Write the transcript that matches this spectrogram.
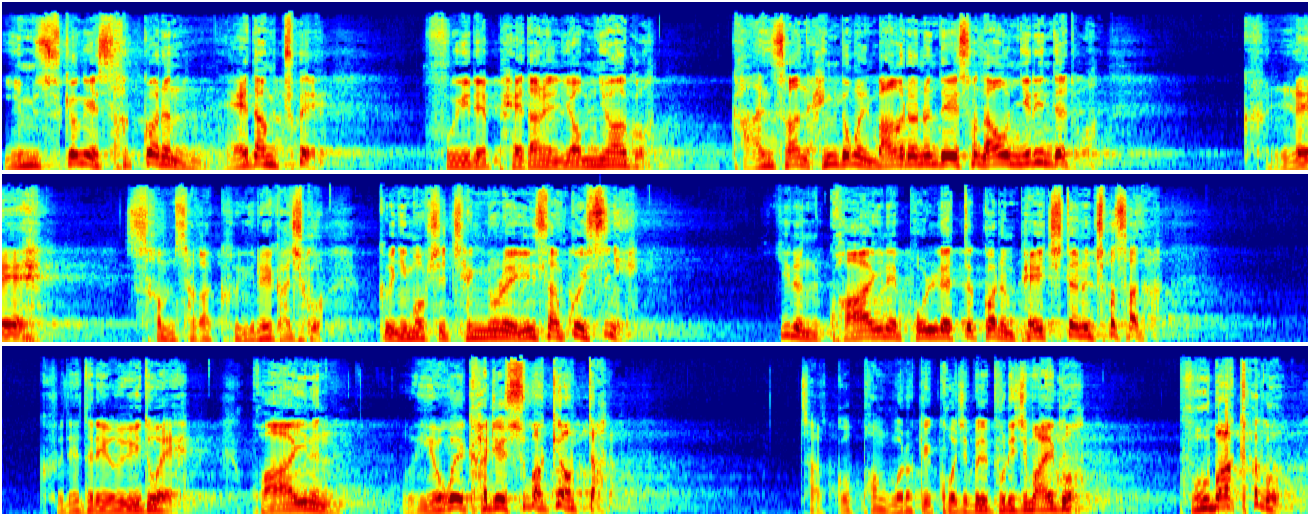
임수경의 사과는 애당초에 후일의 패단을 염려하고 간사한 행동을 막으려는 데에서 나온 일인데도 근래에 삼사가 그 일을 가지고 끊임없이 쟁론을 일삼고 있으니 이는 과인의 본래 뜻과는 배치되는 처사다. 그대들의 의도에 과인은 의욕을 가질 수밖에 없다. 자꾸 번거롭게 고집을 부리지 말고 부박하고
